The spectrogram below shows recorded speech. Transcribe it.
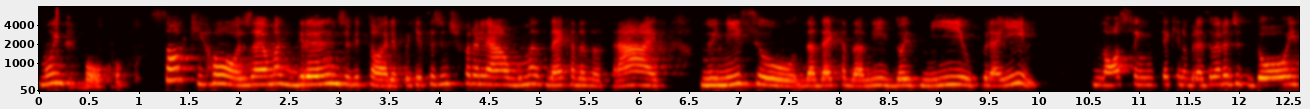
muito pouco. Só que, Rô, já é uma grande vitória, porque se a gente for olhar algumas décadas atrás, no início da década ali, 2000, por aí, nosso índice aqui no Brasil era de 2%.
